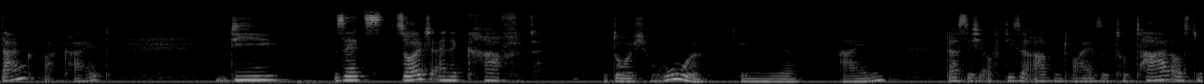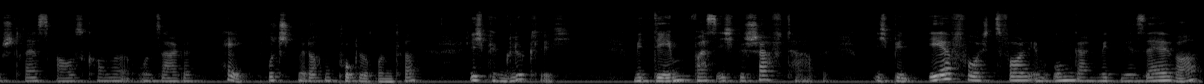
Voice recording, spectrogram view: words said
Dankbarkeit, die setzt solch eine Kraft durch Ruhe in mir ein, dass ich auf diese Art und Weise total aus dem Stress rauskomme und sage, hey, rutscht mir doch ein Puckel runter. Ich bin glücklich mit dem, was ich geschafft habe. Ich bin ehrfurchtsvoll im Umgang mit mir selber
